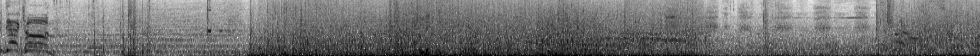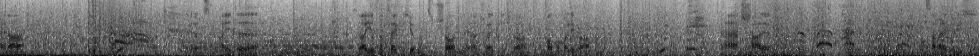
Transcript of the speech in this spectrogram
In Deckung! Jetzt noch Zeit, mich hier umzuschauen. Ne, anscheinend nicht, wa? Hauen wir mal lieber ab. Ach, schade. Jetzt haben wir natürlich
